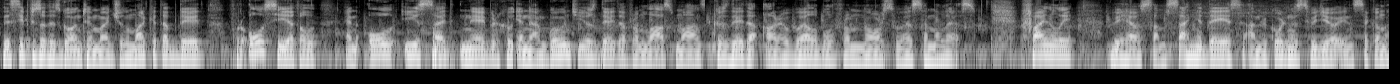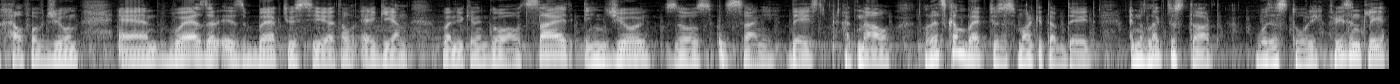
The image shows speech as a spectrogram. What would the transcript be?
This episode is going to be my June market update for all Seattle and all East Side neighborhood and I'm going to use data from last month because data are available from Northwest MLS. Finally, we have some sunny days. I'm recording this video in second half of June and weather is back to Seattle again when we can go outside, enjoy those sunny days. And now, let's come back to this market update and I'd like to start with a story. Recently,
